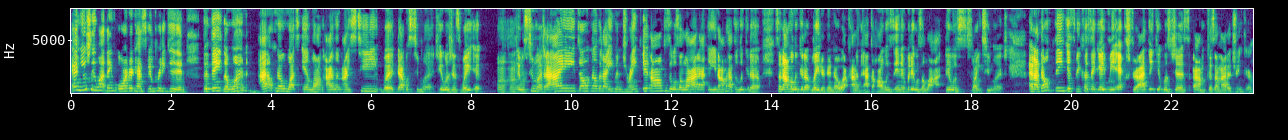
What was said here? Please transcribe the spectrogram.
And usually, what they've ordered has been pretty good. The thing, the one, I don't know what's in Long Island iced tea, but that was too much. It was just way, it, it was too much. I don't know that I even drank it all because it was a lot. I, you know, I'm gonna have to look it up. So now I'm gonna look it up later to know what kind of alcohol was in it. But it was a lot. It was like too much. And I don't think it's because they gave me extra. I think it was just um because I'm not a drinker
